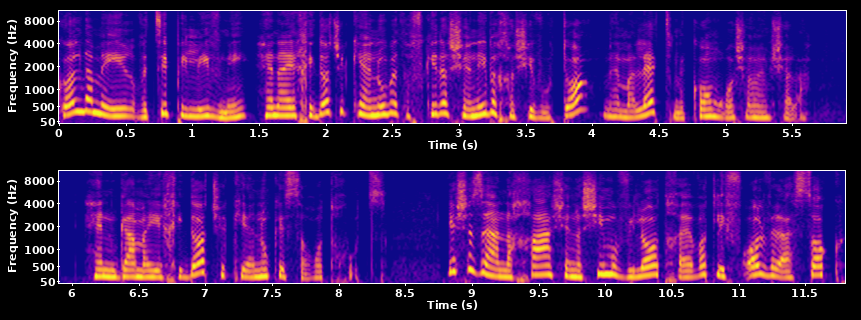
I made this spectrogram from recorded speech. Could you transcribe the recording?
גולדה מאיר וציפי לבני הן היחידות שכיהנו בתפקיד השני בחשיבותו, ממלאת מקום ראש הממשלה. הן גם היחידות שכיהנו כשרות חוץ. יש איזו הנחה שנשים מובילות חייבות לפעול ולעסוק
